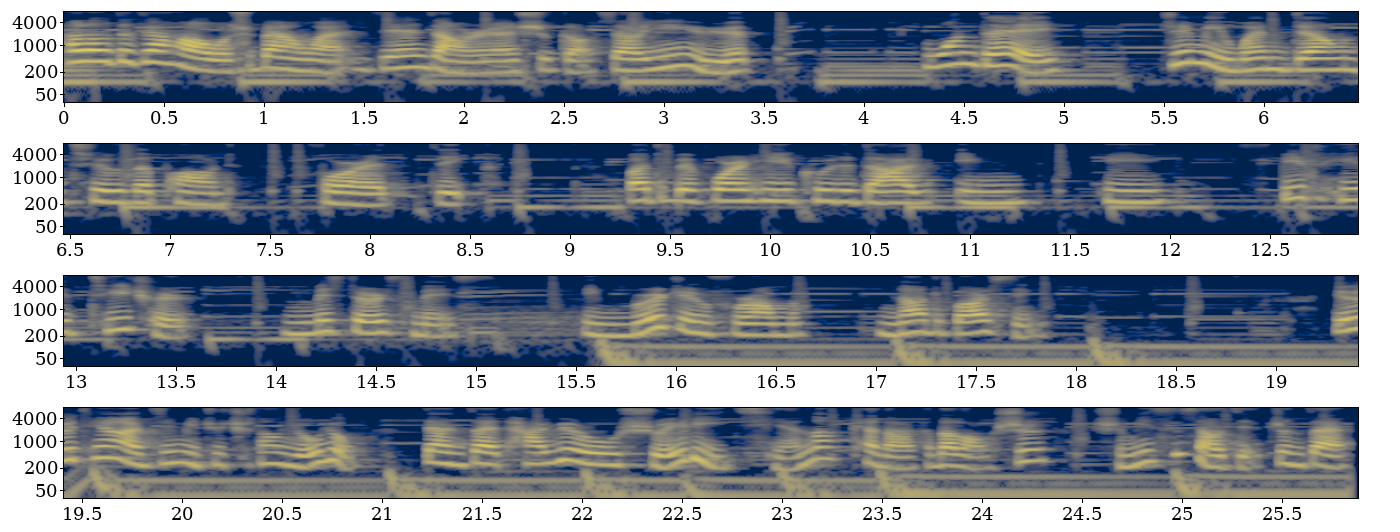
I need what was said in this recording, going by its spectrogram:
Hello，大家好，我是半晚。今天讲仍然是搞笑英语。One day, Jimmy went down to the pond for a dip, but before he could dive in, he spied his teacher, Mr. Smith, emerging from not bathing. 有一天啊，吉米去池塘游泳，但在他跃入水里前呢，看到了他的老师史密斯小姐正在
